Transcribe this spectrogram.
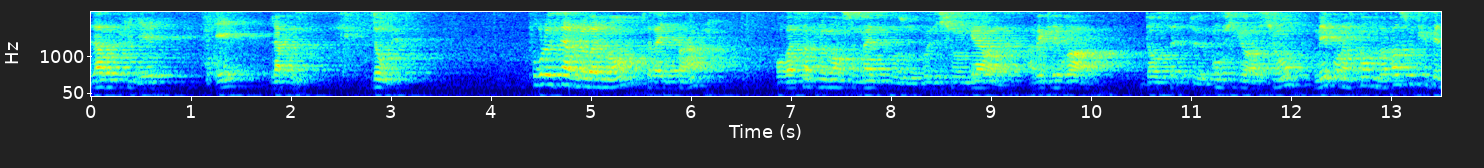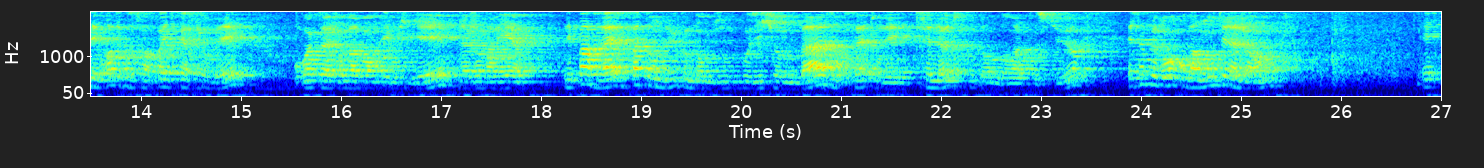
la replier et la poser pour le faire globalement, ça va être On va simplement se mettre dans une position de garde avec les bras dans cette configuration, mais pour l'instant, on ne va pas s'occuper des bras de façon à ne pas être perturbé. On voit que la jambe avant est pliée, la jambe arrière n'est pas vrai, pas tendu comme dans une position de base, en fait, on est très neutre dans la posture. Et simplement, on va monter la jambe. Et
